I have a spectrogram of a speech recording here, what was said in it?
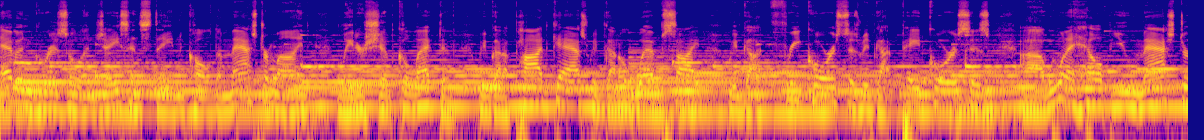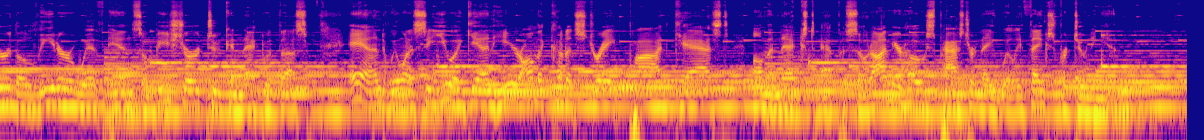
Evan Grizzle and Jason Staten called the Mastermind Leadership Collective. We've got a podcast, we've got a website, we've got free courses, we've got paid courses. Uh, we want to help you master the leader within, so be sure to connect with us. And we want to see you again here on the Cut It Straight podcast on the next episode. I'm your host, Pastor Nate Whitley. Thanks for tuning in.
